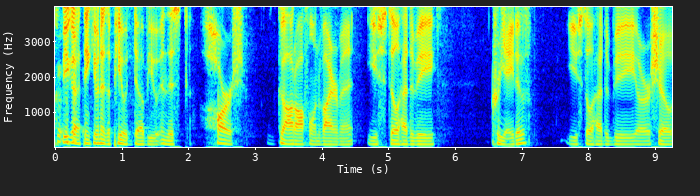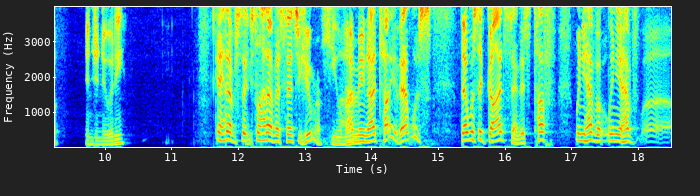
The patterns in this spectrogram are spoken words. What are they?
But you got to think, even as a POW in this harsh, god awful environment, you still had to be creative. You still had to be or show ingenuity. You had to have, you still had to have a sense of humor. Humor. I mean, I tell you, that was that was a godsend. It's tough when you have a when you have uh,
